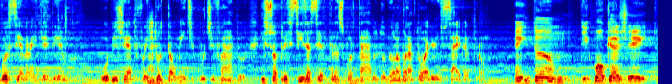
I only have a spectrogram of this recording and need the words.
Você não entendeu. O objeto foi totalmente cultivado e só precisa ser transportado do meu laboratório em Cybertron. Então, de qualquer jeito,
